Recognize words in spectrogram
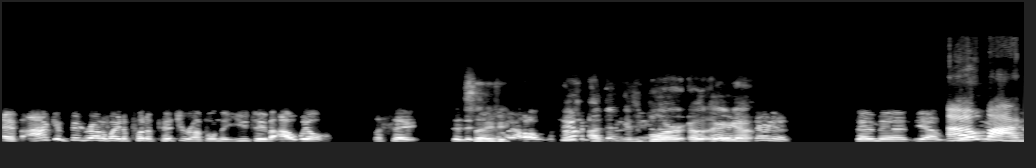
if I can figure out a way to put a picture up on the YouTube, I will. Let's see. Does so if you, I, I think it's blur. Oh, there you go. There it is. Zoom in. Yeah. Oh my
